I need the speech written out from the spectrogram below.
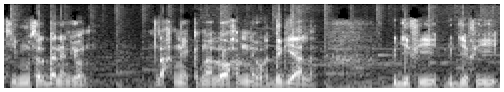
ci musal beneen yoon. Ndax nekk na loo xam wax dëgg du jëfi du jëfi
